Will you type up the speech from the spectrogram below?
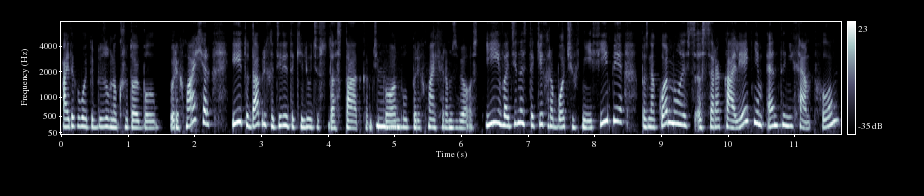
а это какой-то безумно крутой был парикмахер, и туда приходили такие люди с достатком, типа mm-hmm. он был парикмахером звезд. И в один из таких рабочих дней Фиби познакомилась с 40-летним Энтони Хэмпхолом,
